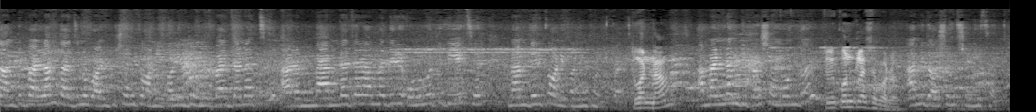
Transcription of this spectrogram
জানতে পারলাম। তার জন্য ওয়ার্ল্ড ভিশনকে অনেক অনেক ধন্যবাদ জানাচ্ছি। আর ম্যামরা যারা আমাদের অনুমতি দিয়েছেন ম্যামদেরকে অনেক অনেক ধন্যবাদ। তোমার নাম? আমার নাম দীপাশা মণ্ডল। তুমি কোন ক্লাসে পড়ো? আমি দশম শ্রেণির ছাত্রী।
